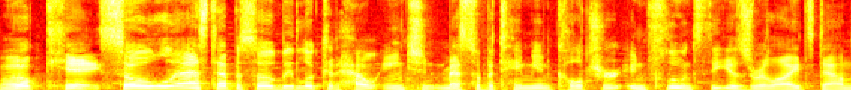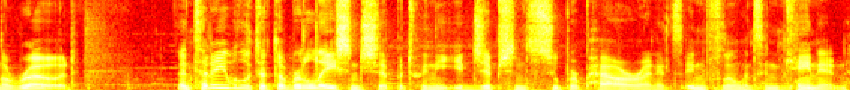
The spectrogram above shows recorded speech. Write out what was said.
Okay, so last episode we looked at how ancient Mesopotamian culture influenced the Israelites down the road. And today we looked at the relationship between the Egyptian superpower and its influence in Canaan.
